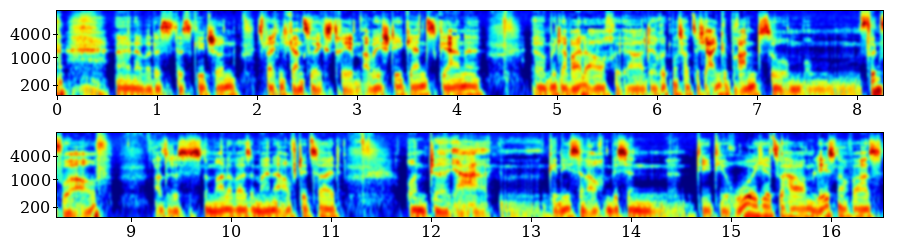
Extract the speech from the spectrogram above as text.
Nein, aber das, das geht schon. Ist vielleicht nicht ganz so extrem. Aber ich stehe ganz gerne, äh, mittlerweile auch, ja, der Rhythmus hat sich eingebrannt, so um, um 5 Uhr auf. Also das ist normalerweise meine Aufstehzeit. Und äh, ja, genieße dann auch ein bisschen die, die Ruhe hier zu haben, lese noch was,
